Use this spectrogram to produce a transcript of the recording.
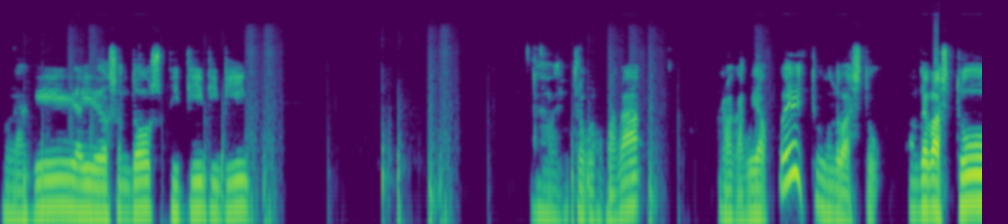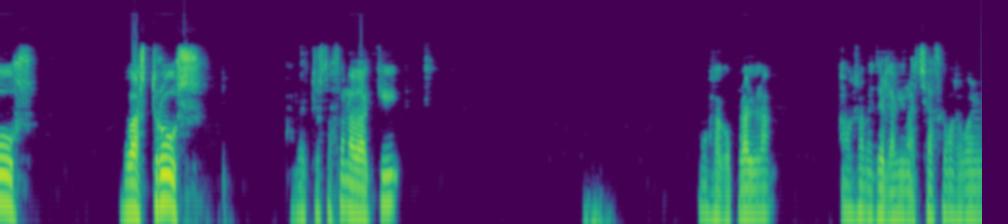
Por aquí. Ahí de dos en dos. Pipi, pipi. A ver, otro poco para acá. Raca, cuidado. ¡Eh! ¿Tú dónde vas tú? ¿Dónde vas tú? ¿Dónde vas trus? A ver, toda esta zona de aquí. Vamos a acoplarla. Vamos a meterle aquí un hachazo. Vamos a poner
